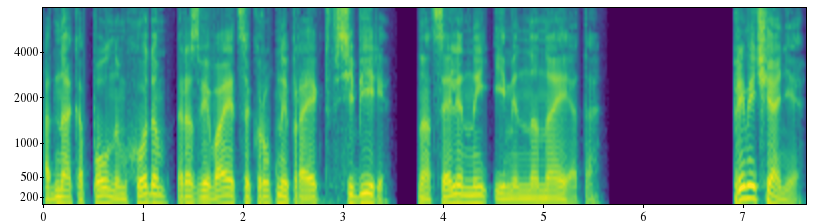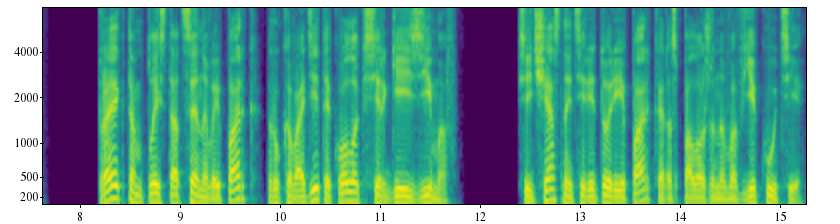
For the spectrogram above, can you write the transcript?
однако полным ходом развивается крупный проект в Сибири, нацеленный именно на это. Примечание. Проектом «Плейстоценовый парк» руководит эколог Сергей Зимов. Сейчас на территории парка, расположенного в Якутии,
